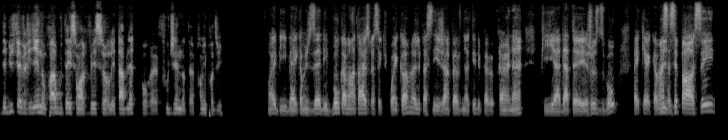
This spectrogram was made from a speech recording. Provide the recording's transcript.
début février, nos premières bouteilles sont arrivées sur les tablettes pour euh, Fujin, notre premier produit. Oui, puis ben, comme je disais, des beaux commentaires sur SQ.com, parce que les gens peuvent noter depuis à peu près un an, puis à date, il y a juste du beau. Fait que comment ça s'est passé?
